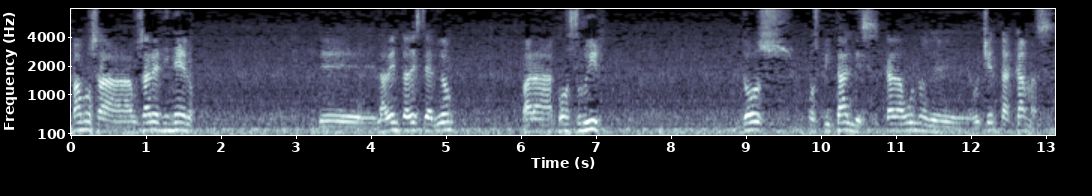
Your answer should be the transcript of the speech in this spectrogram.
vamos a usar el dinero de la venta de este avión para construir dos hospitales, cada uno de 80 camas,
